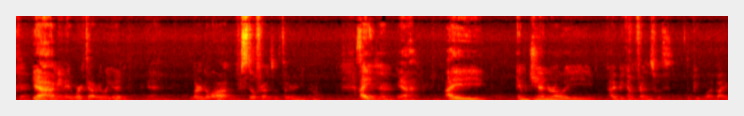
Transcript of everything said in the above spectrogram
Okay. yeah, I mean, it worked out really good and learned a lot. I'm still friends with her. You know, I Yeah. yeah, I am generally I become friends with the people I buy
